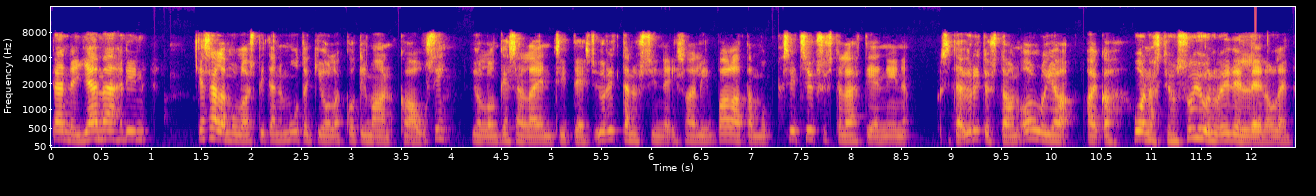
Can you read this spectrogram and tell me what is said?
Tänne jämähdin. Kesällä mulla olisi pitänyt muutenkin olla kotimaan kausi, jolloin kesällä en sitten edes yrittänyt sinne Israeliin palata, mutta sitten syksystä lähtien niin sitä yritystä on ollut ja aika huonosti on sujunut edelleen. Olen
